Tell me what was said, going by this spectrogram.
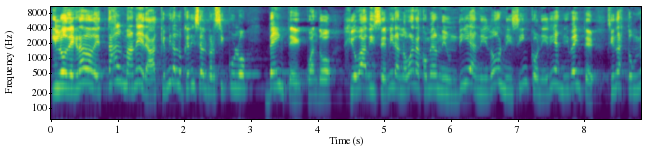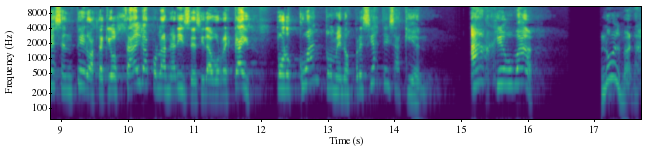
Y lo degrada de tal manera que mira lo que dice el versículo 20, cuando Jehová dice, mira, no van a comer ni un día, ni dos, ni cinco, ni diez, ni veinte, sino hasta un mes entero, hasta que os salga por las narices y la aborrezcáis. ¿Por cuánto menospreciasteis a quién? A Jehová, no el maná.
